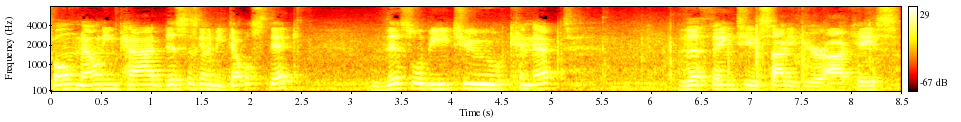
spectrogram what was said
foam mounting pad. This is going to be double stick. This will be to connect the thing to the side of your uh, case.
